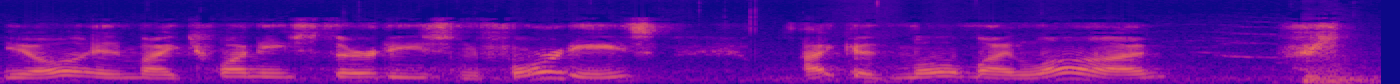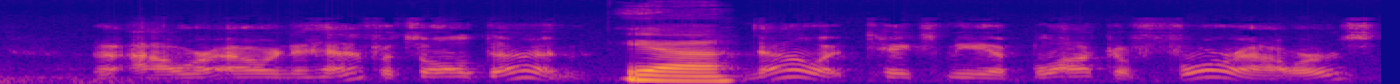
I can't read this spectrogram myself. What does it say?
You know, in my 20s, 30s, and 40s, I could mow my lawn an hour, hour and a half. It's all done. Yeah. Now it takes me a block of four hours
